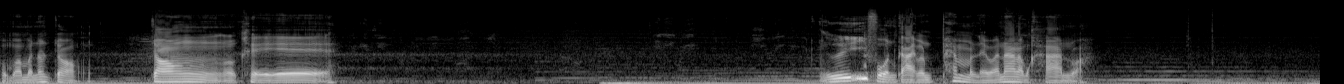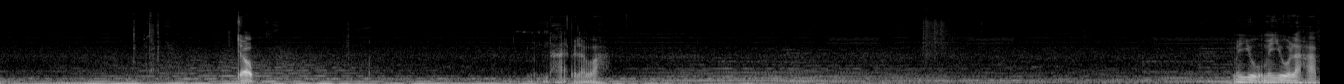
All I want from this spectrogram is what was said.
ผมว่ามันต้องจองจอง โอเคเอ้ยโฟนกายมันแพร่มอะไรวะน่ารำคาญว่ะ จบ มันหายไปแล้ววะไม่อยู่ไม่อยู่แล้วครับ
